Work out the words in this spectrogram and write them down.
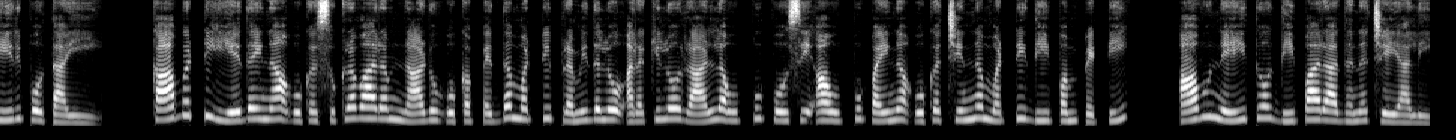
తీరిపోతాయి. కాబట్టి ఏదైనా ఒక శుక్రవారం నాడు ఒక పెద్ద మట్టి ప్రమిదలో అరకిలో రాళ్ళ ఉప్పు పోసి ఆ ఉప్పు పైన ఒక చిన్న మట్టి దీపం పెట్టి ఆవు నెయ్యితో దీపారాధన చేయాలి.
